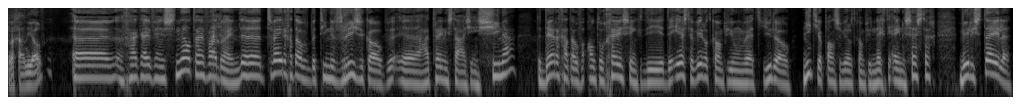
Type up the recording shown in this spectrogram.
Waar gaan die over? Ga ik even in sneltreinvaart doorheen. De tweede gaat over Bettine Vriesekoop, haar trainingstage in China. De derde gaat over Anton Geesink, die de eerste wereldkampioen werd judo. Niet Japanse wereldkampioen, 1961. Willy Stelen,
